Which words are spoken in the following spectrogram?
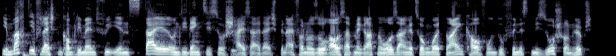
ihr macht ihr vielleicht ein Kompliment für ihren Style und die denkt sich so, scheiße, Alter, ich bin einfach nur so raus, hab mir gerade eine Hose angezogen, wollte nur einkaufen und du findest mich so schon hübsch.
